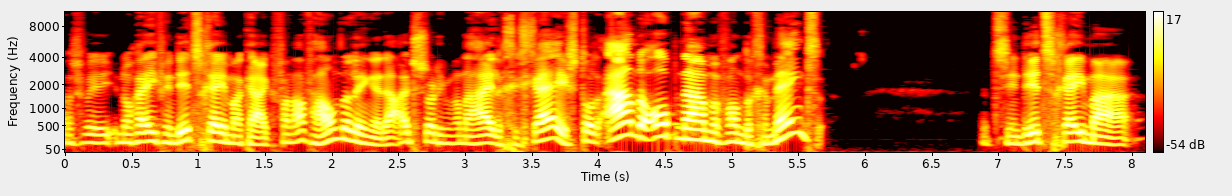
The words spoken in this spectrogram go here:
als we nog even in dit schema kijken, vanaf handelingen, de uitstorting van de Heilige Geest, tot aan de opname van de gemeente. Dat is in dit schema,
